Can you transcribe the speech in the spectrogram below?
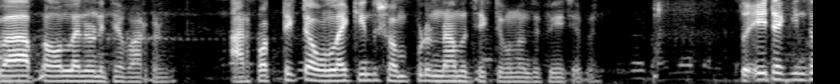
বা আপনার অনলাইনেও নিতে পারবেন। আর প্রত্যেকটা অনলাইন কিন্তু সম্পূর্ণ নাম হচ্ছে একটা মধ্যে পেয়ে যাবেন। তো এটা কিন্তু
